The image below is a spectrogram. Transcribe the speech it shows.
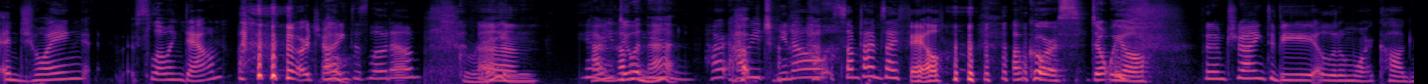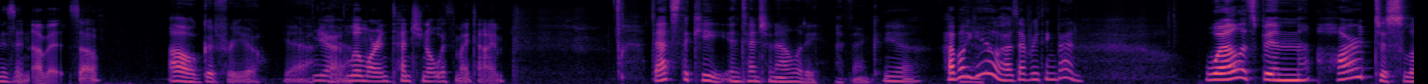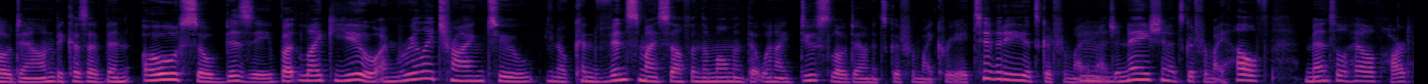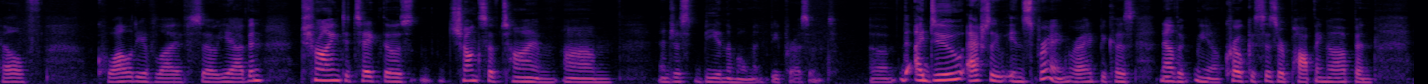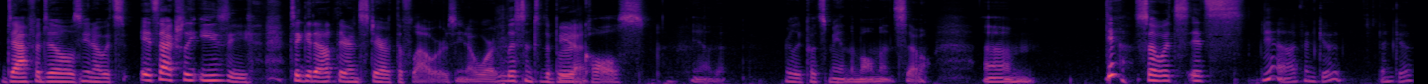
enjoying slowing down or trying Oh. to slow down. great. Um, how are you how doing that? you? How, how are you? Tr- You know, sometimes I fail, of course, don't we all? But I'm trying to be a little more cognizant of it. So, Oh, good for you. Yeah, yeah, a little more intentional with my time. That's the key, intentionality. I think. Yeah. How about you? How's everything been? Well, it's been hard to slow down because I've been oh so busy, but like you, I'm really trying to, you know, convince myself in the moment that when I do slow down, it's good for my creativity, it's good for my mm. imagination, it's good for my health, mental health, heart health, quality of life. So, yeah, I've been trying to take those chunks of time um, and just be in the moment, be present. Um, I do actually in spring, right? Because now the you know crocuses are popping up and daffodils. You know, it's it's actually easy to get out there and stare at the flowers, you know, or listen to the bird Yeah. calls. Yeah, that really puts me in the moment. So, um, yeah. So it's it's yeah, I've been good. Been good.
